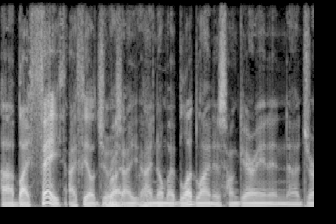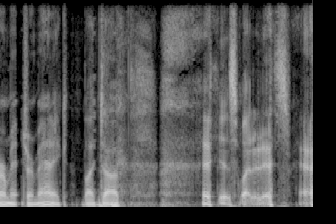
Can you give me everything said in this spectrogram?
Uh, by faith, I feel Jewish. Right, I, right. I know my bloodline is Hungarian and uh, German, Germanic, but uh, it is what it is, man.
